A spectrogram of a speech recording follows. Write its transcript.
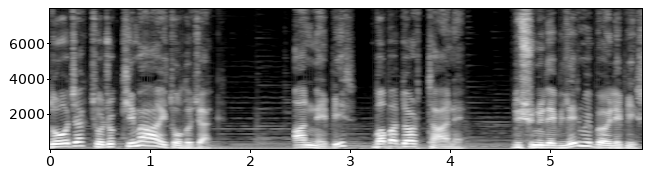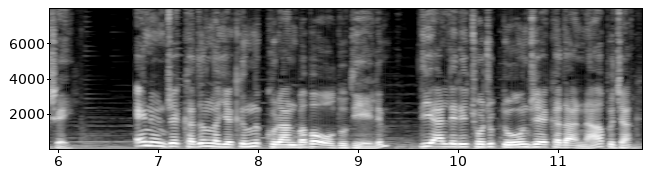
Doğacak çocuk kime ait olacak? Anne bir, baba dört tane. Düşünülebilir mi böyle bir şey? En önce kadınla yakınlık kuran baba oldu diyelim, diğerleri çocuk doğuncaya kadar ne yapacak?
